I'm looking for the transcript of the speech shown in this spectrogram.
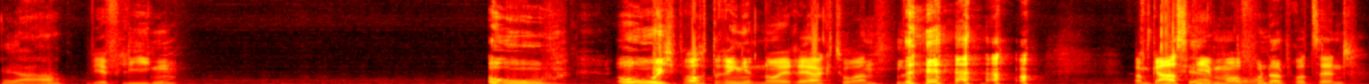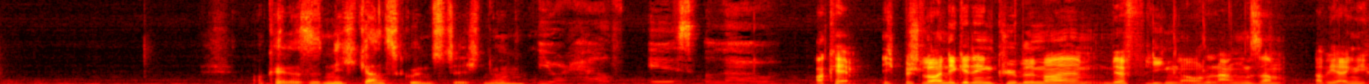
Ja. wir fliegen. Oh, oh, ich brauche dringend neue Reaktoren. Beim Gas geben auf Warum? 100%. Okay, das ist nicht ganz günstig, ne? Okay, ich beschleunige den Kübel mal. Wir fliegen auch langsam. Habe ich eigentlich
